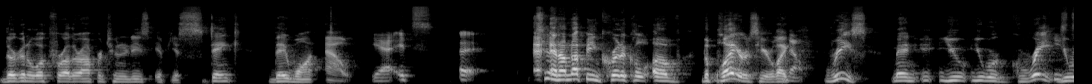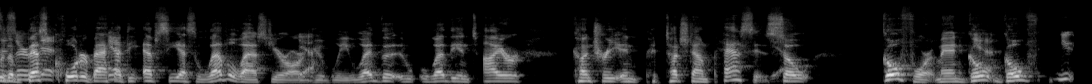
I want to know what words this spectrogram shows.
they're going to look for other opportunities. If you stink, they want out. yeah, it's uh, A- And I'm not being critical of the players here. Like no. Reese, man, you you were great. He's you were the best it. quarterback Yep. at the FCS level last year, Yeah. arguably. Led the led the entire country in p- touchdown passes. Yeah. So go for it, man. Go Yeah. go you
